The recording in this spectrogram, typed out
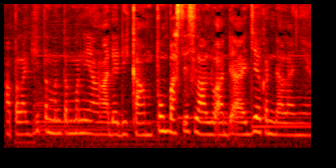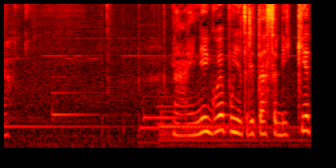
Apalagi teman-teman yang ada di kampung pasti selalu ada aja kendalanya. Nah, ini gue punya cerita sedikit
